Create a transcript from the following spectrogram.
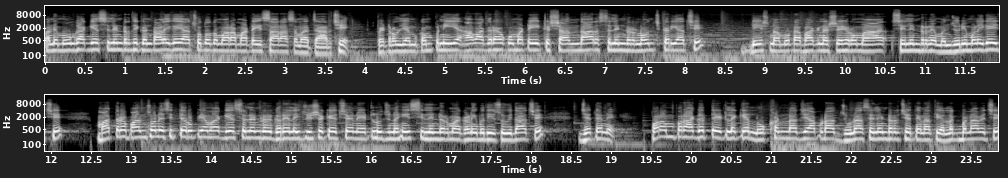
અને મોંઘા ગેસ સિલિન્ડરથી કંટાળી ગયા છો, તો તમારા માટે સારા સમાચાર છે. પેટ્રોલિયમ કંપનીએ આવા ગ્રાહકો માટે એક શાનદાર સિલિન્ડર લોન્ચ કર્યા છે. દેશના મોટા ભાગના શહેરોમાં આ સિલિન્ડરને મંજૂરી મળી ગઈ છે. માત્ર પાંચસો ને સિત્તેર રૂપિયામાં ગેસ સિલિન્ડર ઘરે લઈ જઈ શકે છે અને એટલું જ નહીં, સિલિન્ડરમાં ઘણી બધી સુવિધા છે જે તેને પરંપરાગત એટલે કે લોખંડના જે આપણા જૂના સિલિન્ડર છે તેનાથી અલગ બનાવે છે.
